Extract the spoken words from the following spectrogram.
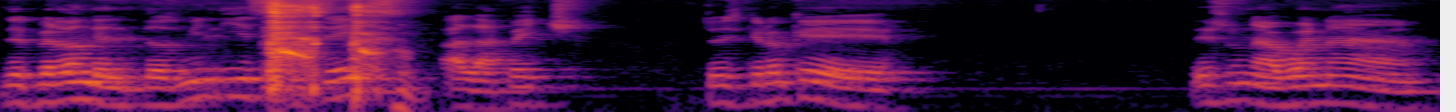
Del, perdón, del 2016 a la fecha. Entonces creo que es una buena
